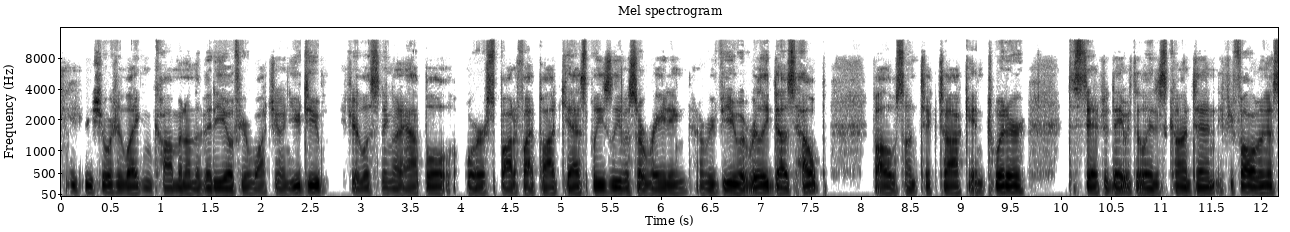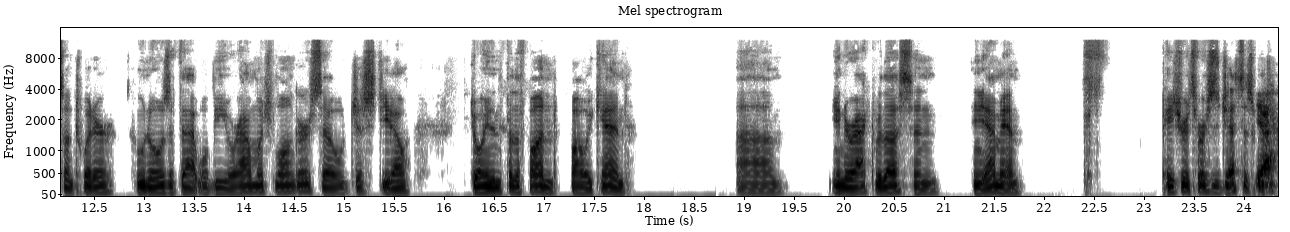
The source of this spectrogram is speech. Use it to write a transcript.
Please be sure to like and comment on the video if you're watching on YouTube. If you're listening on Apple or Spotify podcast, please leave us a rating, a review. It really does help. Follow us on TikTok and Twitter to stay up to date with the latest content. If you're following us on Twitter, who knows if that will be around much longer. So just, you know, join in for the fun while we can. Um, interact with us and, and yeah, man. Patriots versus Jets this week. Yeah.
